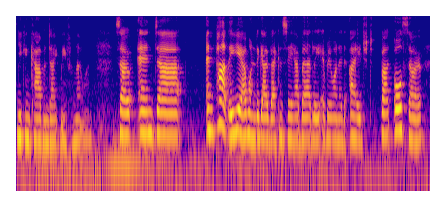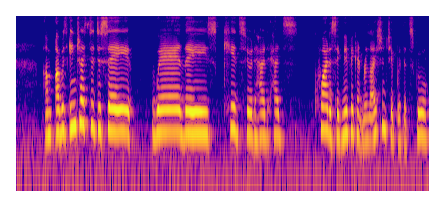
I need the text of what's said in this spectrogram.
You can carbon date me from that one. So and uh, and partly, yeah, I wanted to go back and see how badly everyone had aged, but also. um, I was interested to see where these kids who had had, had quite a significant relationship with at school,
